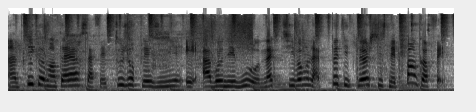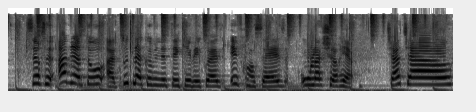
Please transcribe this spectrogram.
Un petit commentaire, ça fait toujours plaisir et abonnez-vous en activant la petite cloche si ce n'est pas encore fait. Sur ce, à bientôt à toute la communauté québécoise et française. On lâche rien. Ciao ciao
